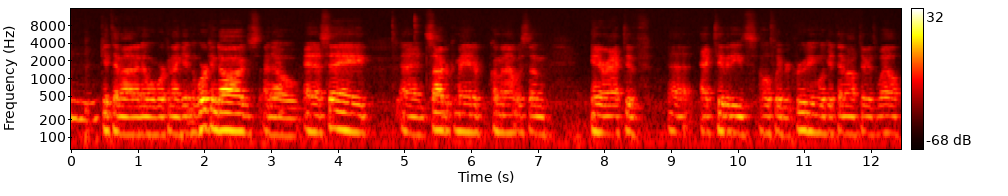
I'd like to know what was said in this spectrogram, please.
Mm-hmm. get them out. I know we're working on getting the working dogs. I know NSA and Cyber Command are coming out with some interactive uh, activities. Hopefully, recruiting we'll get them out there as well.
